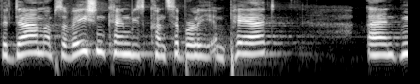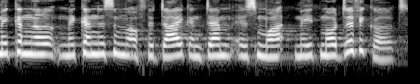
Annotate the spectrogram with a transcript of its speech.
The dam observation can be considerably impaired and mechanism of the dike and dam is more, made more difficult.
